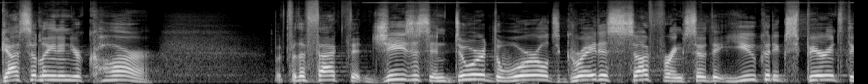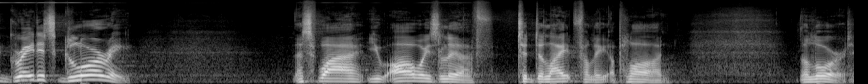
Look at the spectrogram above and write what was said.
gasoline in your car, but for the fact that Jesus endured the world's greatest suffering so that you could experience the greatest glory. That's why you always live to delightfully applaud the Lord.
